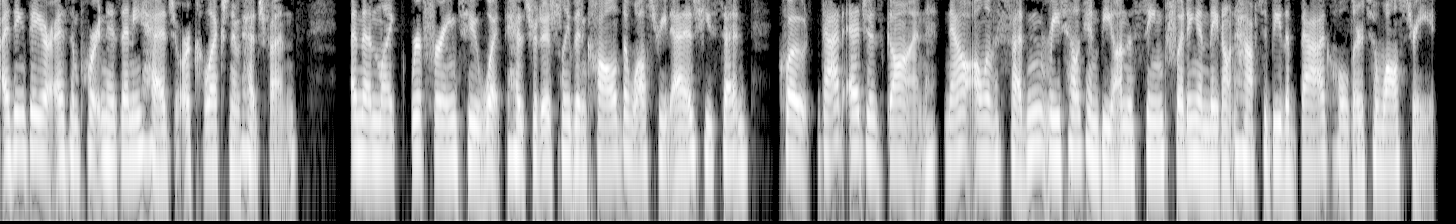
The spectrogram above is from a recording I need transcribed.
I think they are as important as any hedge or collection of hedge funds. And then like referring to what has traditionally been called the Wall Street edge, he said, quote, that edge is gone. Now all of a sudden retail can be on the same footing and they don't have to be the bag holder to Wall Street.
